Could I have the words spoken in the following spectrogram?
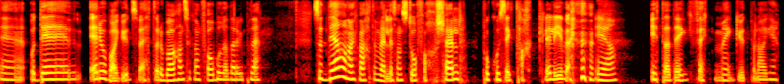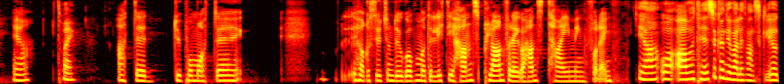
Eh, og det er det jo bare Gud som vet, og det er bare han som kan forberede deg på det. Så det har nok vært en veldig sånn, stor forskjell på hvordan jeg takler livet, Ja. etter at jeg fikk med meg Gud på laget, ja. tror jeg. At eh, du på en måte Høres ut som du går på en måte litt i hans plan for deg og hans timing for deg. Ja, og av og til så kan det jo være litt vanskelig å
